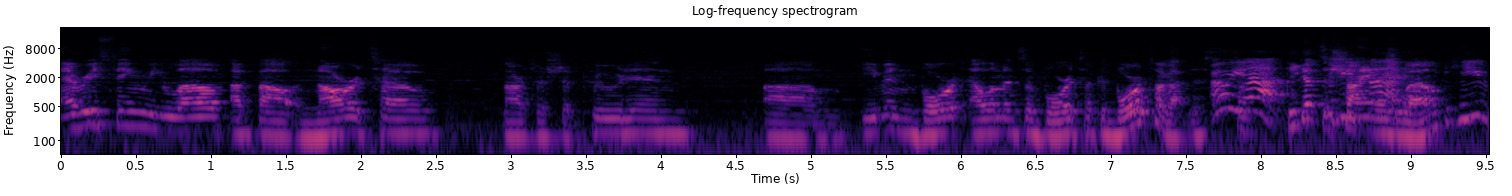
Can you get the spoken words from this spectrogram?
everything we love about Naruto, Naruto Shippuden, um, even Bor- elements of Boruto. Because Boruto got this. Oh yeah, he got to the shine as well. He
